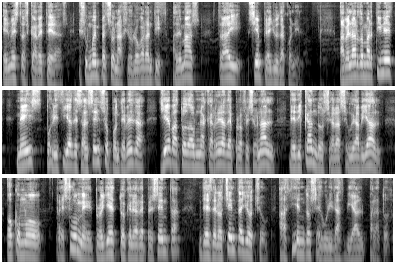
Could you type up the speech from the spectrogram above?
en nuestras carreteras. Es un buen personaje, os lo garantizo. Además, trae siempre ayuda con él. Abelardo Martínez Meis, policía de San Censo, Pontevedra, lleva toda una carrera de profesional dedicándose a la seguridad vial, o como resume el proyecto que le representa, desde el 88, haciendo seguridad vial para todos.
